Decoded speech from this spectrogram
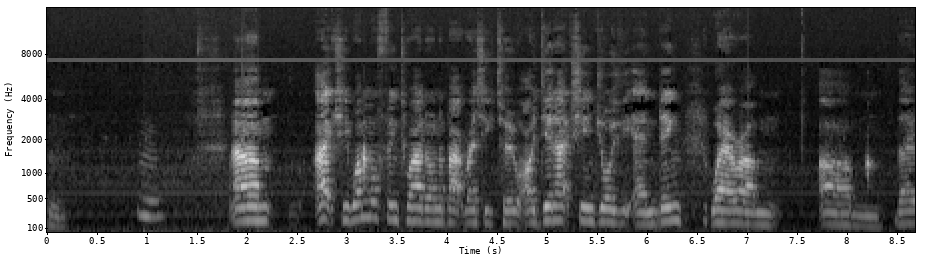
Mm. Mm. Um, actually, one more thing to add on about Resi 2. I did actually enjoy the ending where um, um, they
